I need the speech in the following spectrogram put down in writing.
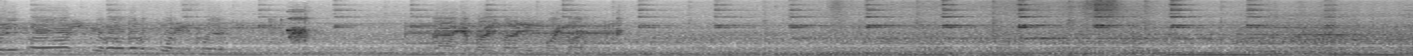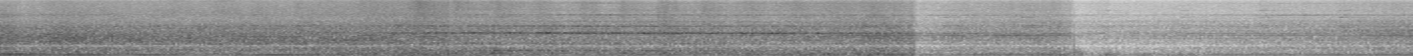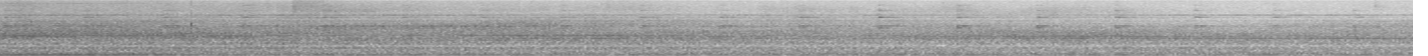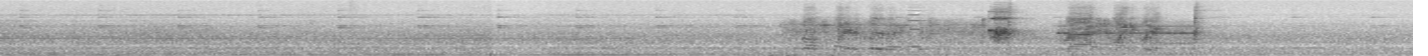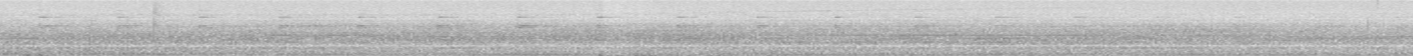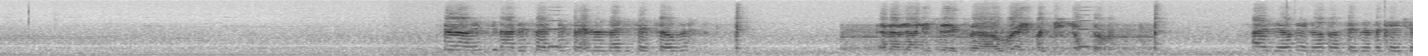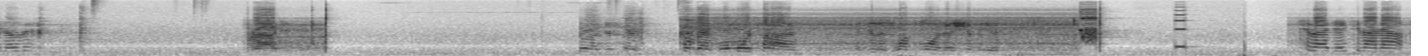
Uh, should be about 1140 to clear. Roger, first load is 44. About 20 to clear that. Roger, 20 to clear. Zero, eighteen ninety-six, and ninety-six over. MM96, uh, ready for seat notes, over. Roger, okay, north on signification over. Roger. Go on, dispatch. Come back one more time and do this once more. That should be it. Roger, eighteen nine out.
